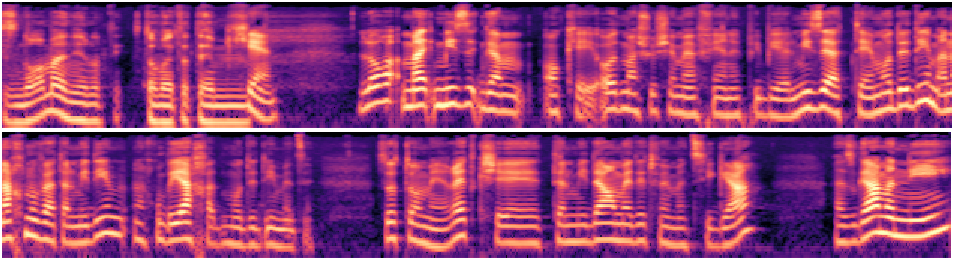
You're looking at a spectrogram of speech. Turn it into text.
זה נורא מעניין אותי. זאת אומרת, אתם... כן. לא, מה, מי זה גם, אוקיי, עוד משהו שמאפיין את PBL. מי זה אתם מודדים? אנחנו והתלמידים, אנחנו ביחד מודדים את זה. זאת אומרת, כשתלמידה עומדת ומציגה, אז גם אני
